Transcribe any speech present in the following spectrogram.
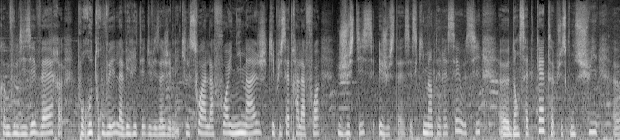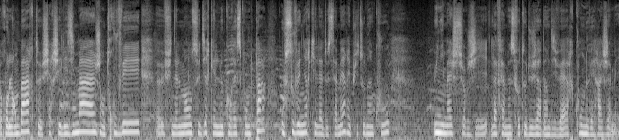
comme vous le disiez, vers pour retrouver la vérité du visage aimé, qu'il soit à la fois une image qui puisse être à la fois justice et justesse. Et ce qui m'intéressait aussi euh, dans cette quête, puisqu'on suit euh, Roland Barthes chercher les images, en trouver, euh, finalement se dire qu'elles ne correspondent pas au souvenir qu'il a de sa mère, et puis tout d'un coup une image surgit, la fameuse photo du jardin d'hiver qu'on ne verra jamais.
